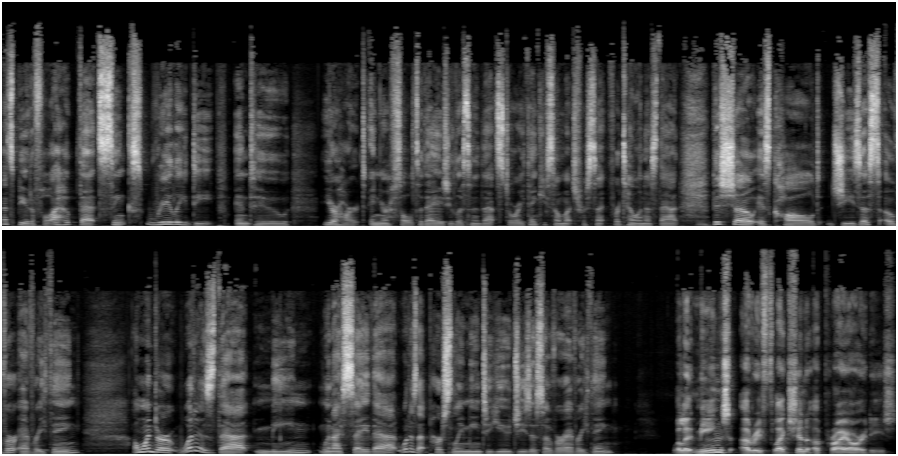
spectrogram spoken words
That's beautiful. I hope that sinks really deep into your heart and your soul today as you listen to that story. Thank you so much for for telling us that. Mm. This show is called Jesus Over Everything. I wonder, what does that mean when I say that? What does that personally mean to you, Jesus over everything? Well, it means a reflection of priorities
